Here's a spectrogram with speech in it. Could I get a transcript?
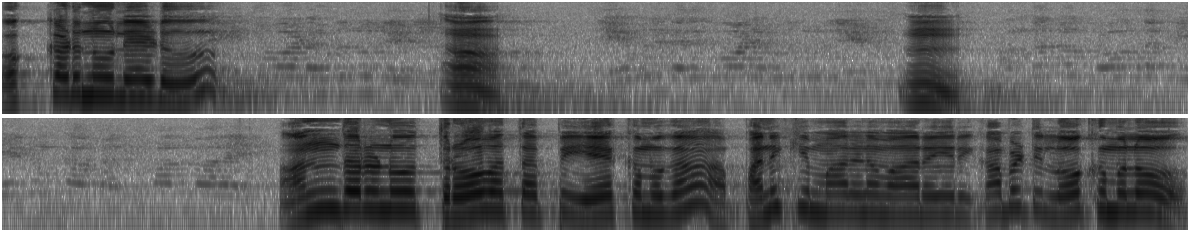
ఒక్కడునూ లేడు. అందరూ అందరును త్రోవ తప్పి ఏకముగా పనికి మారిన వారైరి. కాబట్టి లోకములో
